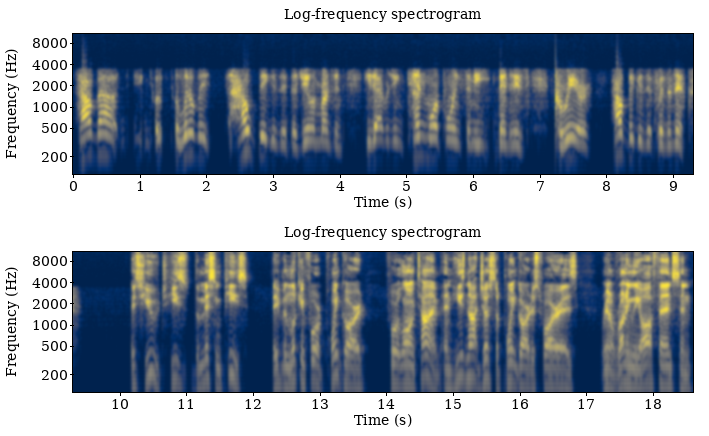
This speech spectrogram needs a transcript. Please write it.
how about a, a little bit? How big is it that Jalen Brunson? He's averaging ten more points than he than his career. How big is it for the Knicks? It's huge. He's the missing piece. They've been looking for a point guard for a long time, and he's not just a point guard as far as you know running the offense and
